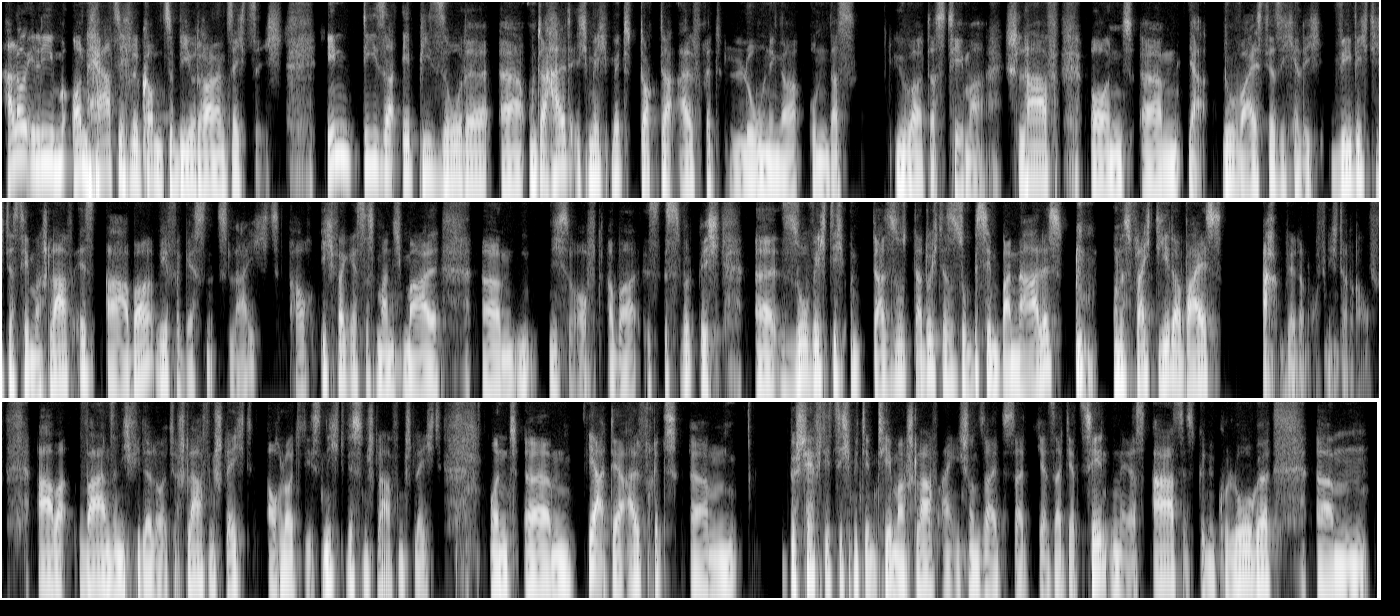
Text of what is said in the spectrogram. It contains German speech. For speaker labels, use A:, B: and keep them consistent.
A: Hallo ihr Lieben und herzlich willkommen zu Bio 360. In dieser Episode äh, unterhalte ich mich mit Dr. Alfred Lohninger um das über das Thema Schlaf. Und ähm, ja, du weißt ja sicherlich, wie wichtig das Thema Schlaf ist, aber wir vergessen es leicht. Auch ich vergesse es manchmal, ähm, nicht so oft, aber es ist wirklich äh, so wichtig und dadurch, dass es so ein bisschen banal ist und es vielleicht jeder weiß, achten wir dann oft nicht darauf. Aber wahnsinnig viele Leute schlafen schlecht, auch Leute, die es nicht wissen, schlafen schlecht. Und ähm, ja, der Alfred ähm, beschäftigt sich mit dem Thema Schlaf eigentlich schon seit, seit, ja, seit Jahrzehnten. Er ist Arzt, ist Gynäkologe. Ähm,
